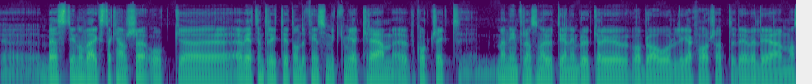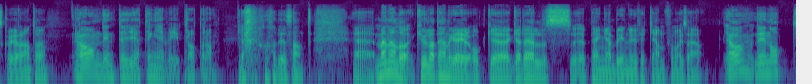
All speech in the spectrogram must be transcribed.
Eh, bäst inom verkstad kanske och eh, jag vet inte riktigt om det finns så mycket mer kräm på kort sikt. Men inför en sån här utdelning brukar det ju vara bra att ligga kvar så att det är väl det man ska göra antar jag. Ja, om det inte är Getinge vi pratar om. Ja, det är sant. Eh, men ändå, kul att det händer grejer och eh, Gardells eh, pengar brinner i fickan får man ju säga. Ja, det är något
